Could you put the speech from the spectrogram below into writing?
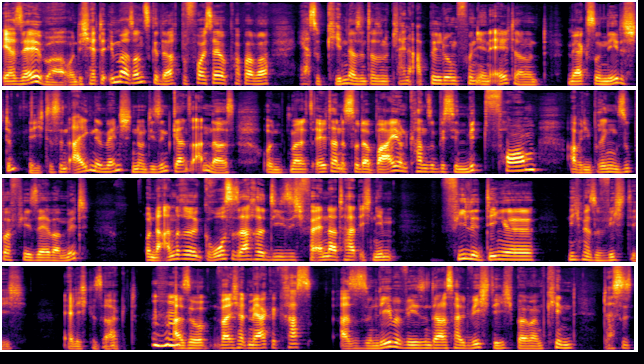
er selber. Und ich hätte immer sonst gedacht, bevor ich selber Papa war, ja, so Kinder sind da so eine kleine Abbildung von ihren Eltern und merkst so, nee, das stimmt nicht. Das sind eigene Menschen und die sind ganz anders. Und man als Eltern ist so dabei und kann so ein bisschen mitformen, aber die bringen super viel selber mit. Und eine andere große Sache, die sich verändert hat, ich nehme viele Dinge nicht mehr so wichtig. ehrlich gesagt. Mhm. Also, weil ich halt merke, krass, also so ein Lebewesen, da ist halt wichtig bei meinem Kind, dass es,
